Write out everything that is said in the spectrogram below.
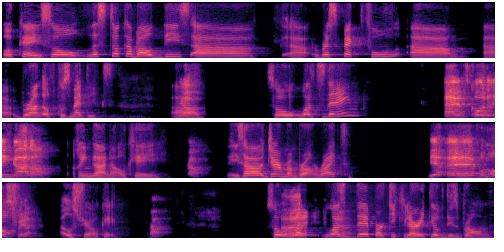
Okay, so let's talk about this uh, uh, respectful um, uh, brand of cosmetics. Uh, yeah. So, what's the name? Uh, it's called Ringana. Ringana, okay. Yeah. It's a German brand, right? Yeah, uh, from Austria. Austria, okay. Yeah. So, what was yeah. the particularity of this brand?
